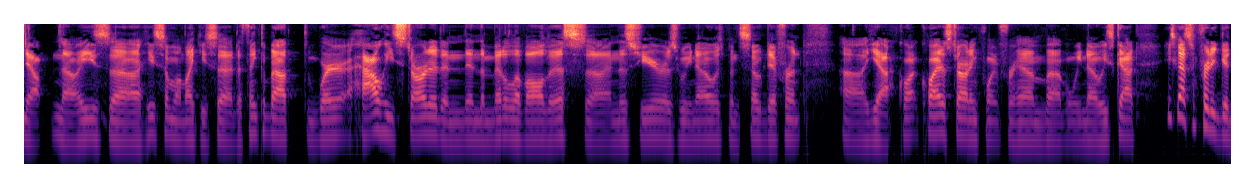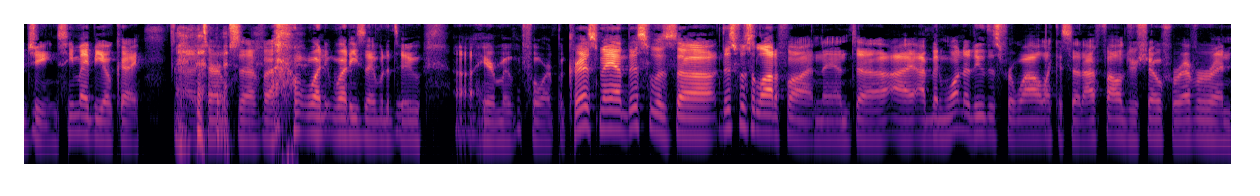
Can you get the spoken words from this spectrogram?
Yeah, no, he's uh, he's someone like you said to think about where how he started and in the middle of all this uh, and this year, as we know, has been so different. Uh, yeah, quite quite a starting point for him. Uh, but we know he's got he's got some pretty good genes. He may be okay uh, in terms of uh, what what he's able to do here moving forward. But Chris, man, this was this was a lot of fun, and I, have been wanting to do this for a while. Like I said, I've followed your show forever, and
